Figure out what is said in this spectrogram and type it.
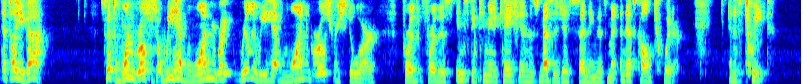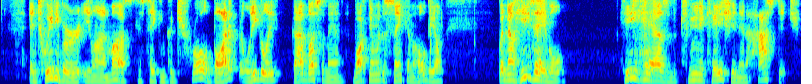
that's all you got. So that's one grocery store. We have one right. Really, we have one grocery store for for this instant communication and this message it's sending. That's and that's called Twitter, and it's Tweet. And Tweety Bird, Elon Musk, has taken control, bought it legally. God bless the man. Walked in with a sink and the whole deal. But now he's able, he has the communication in hostage.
